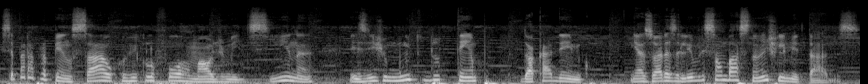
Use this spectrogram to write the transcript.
Se parar para pensar, o currículo formal de medicina exige muito do tempo do acadêmico e as horas livres são bastante limitadas.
